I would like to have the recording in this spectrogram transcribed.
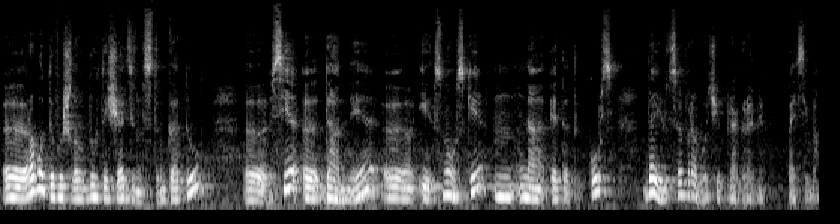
Э, работа вышла в 2011 году. Все данные и сноски на этот курс даются в рабочей программе. Спасибо.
